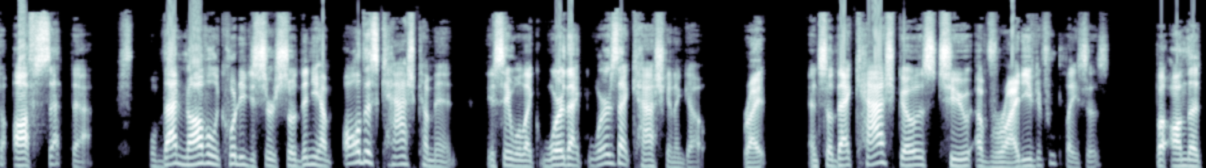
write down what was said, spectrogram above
to offset that. Well, that novel liquidity surge. So then you have all this cash come in. You say, well, like where that, where's that cash going to go? Right. And so that cash goes to a variety of different places. But on the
